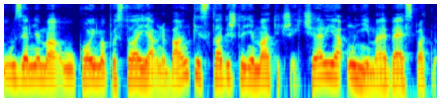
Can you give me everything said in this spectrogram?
U zemljama u kojima postoje javne banke, skladištenje matičnih ćelija u njima je besplatno.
